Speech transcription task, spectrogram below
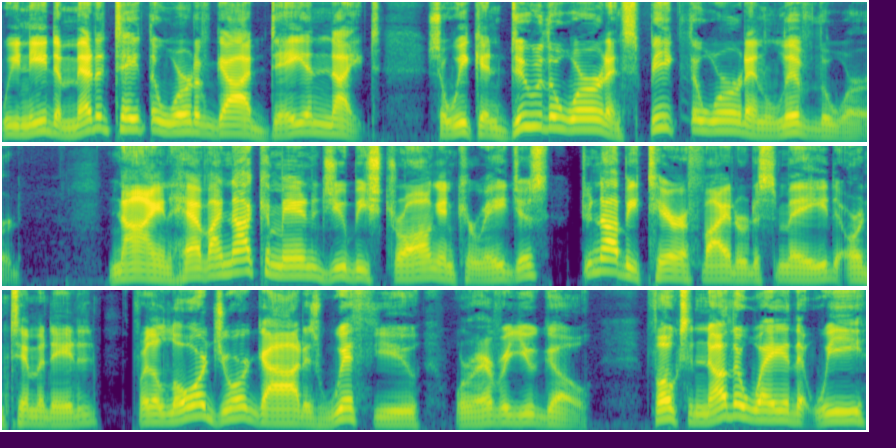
We need to meditate the Word of God day and night so we can do the Word and speak the Word and live the Word. 9. Have I not commanded you be strong and courageous? Do not be terrified or dismayed or intimidated, for the Lord your God is with you wherever you go. Folks, another way that we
